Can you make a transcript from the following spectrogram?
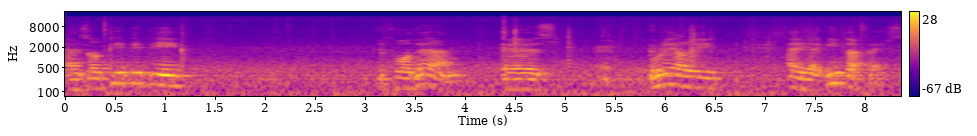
And so TPP, for them, is really a, a interface,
